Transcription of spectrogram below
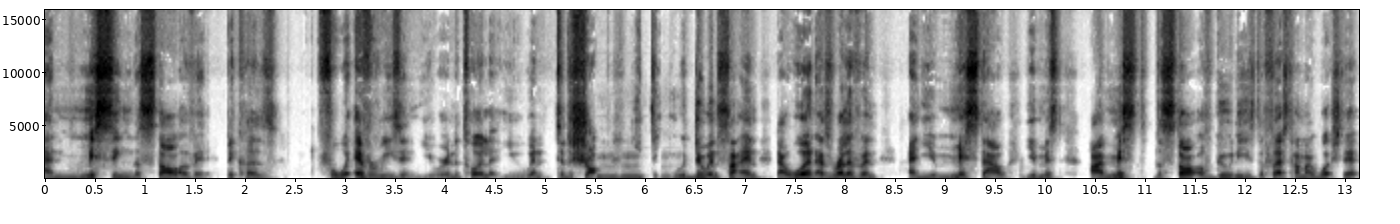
and missing the start of it because for whatever reason you were in the toilet, you went to the shop, Mhm, you, d- you were doing something that weren't as relevant and you missed out. You missed I missed the start of Goonies the first time I watched it.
